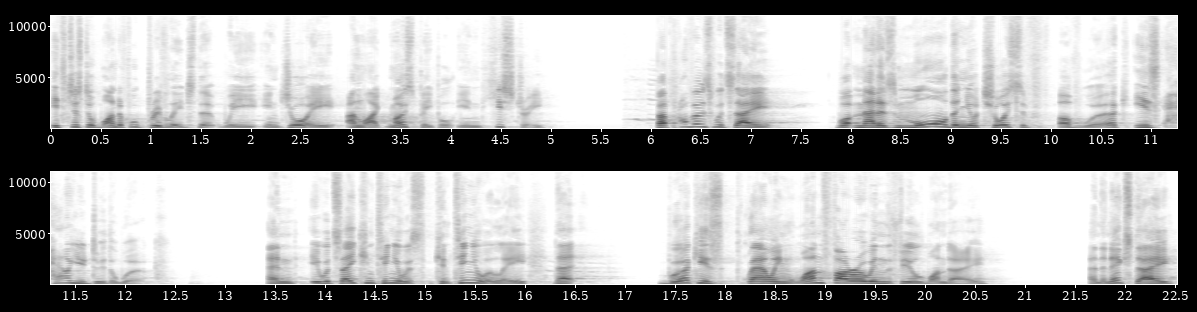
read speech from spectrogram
it's just a wonderful privilege that we enjoy, unlike most people in history. But Proverbs would say, what matters more than your choice of, of work is how you do the work. And it would say continuous, continually that work is plowing one furrow in the field one day, and the next day,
